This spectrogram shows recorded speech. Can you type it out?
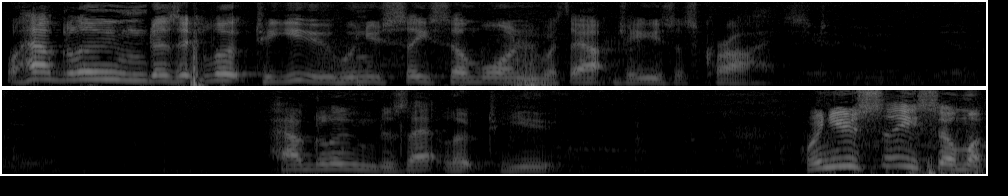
Well, how gloom does it look to you when you see someone without Jesus Christ? How gloom does that look to you? When you see someone,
